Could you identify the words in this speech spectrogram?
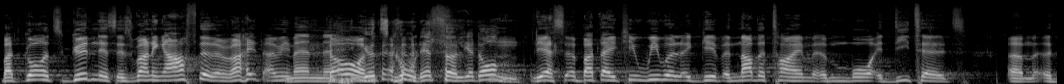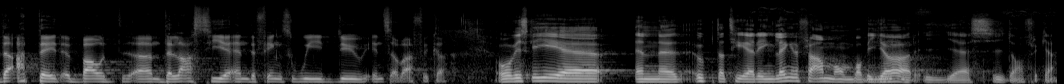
But God's goodness is running after them, right? I mean, Men eh. Guds godhet följer dem. Yes, uh, but like we will uh, give another time a more detailed um, uh, the update about um, the last year and the things we do in South Africa. Och vi ska ge en eh, uppdatering längre fram om vad vi gör i eh, Sydafrika.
